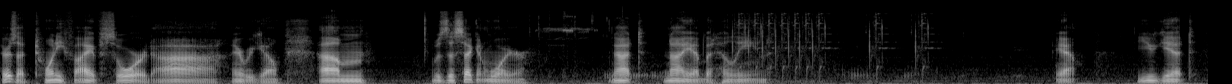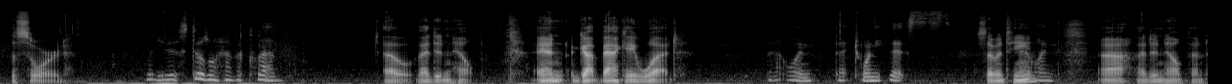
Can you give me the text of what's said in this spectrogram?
There's a 25 sword. Ah, there we go. Um, it was the second warrior. Not Naya, but Helene. Yeah. You get the sword. Well, you still don't have a club. Oh, that didn't help. And got back a what? That one. That 20. That's 17? that one. Ah, that didn't help then.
